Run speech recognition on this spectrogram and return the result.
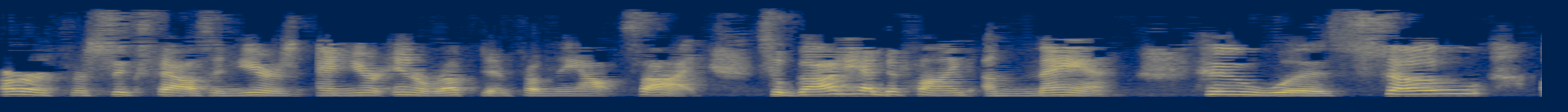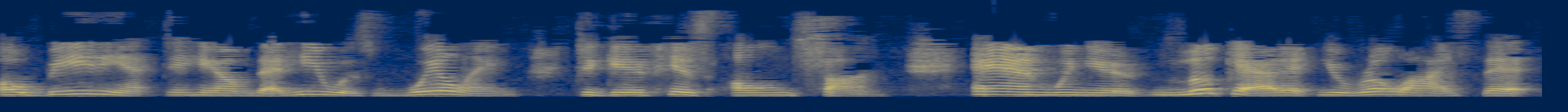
earth for 6,000 years and you're interrupting from the outside. So God had to find a man who was so obedient to him that he was willing to give his own son. And when you look at it, you realize that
